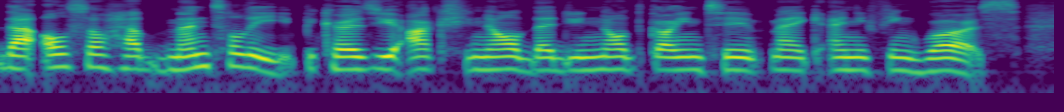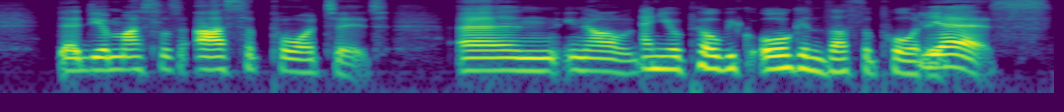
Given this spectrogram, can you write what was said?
that also helped mentally because you actually know that you're not going to make anything worse that your muscles are supported and you know and your pelvic organs are supported. Yes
